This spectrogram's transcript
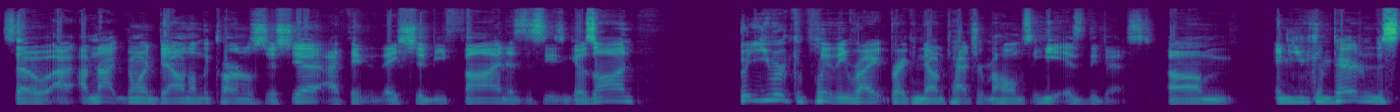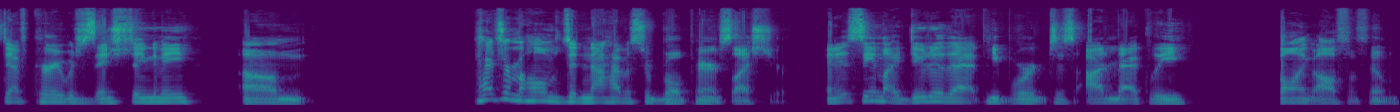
So I, I'm not going down on the Cardinals just yet. I think that they should be fine as the season goes on. But you were completely right breaking down Patrick Mahomes. He is the best. Um, and you compared him to Steph Curry, which is interesting to me. Um, Patrick Mahomes did not have a Super Bowl appearance last year. And it seemed like due to that, people were just automatically falling off of him.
